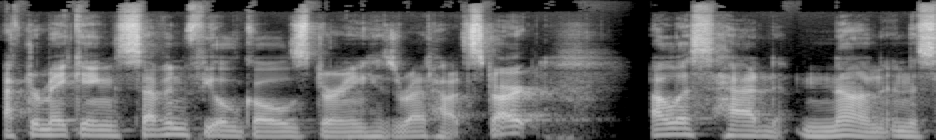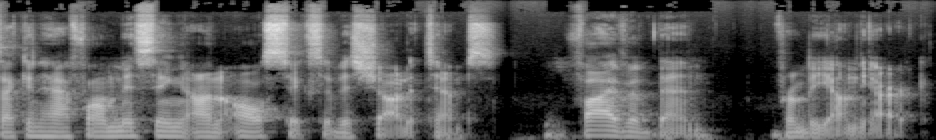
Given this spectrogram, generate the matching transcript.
After making seven field goals during his red hot start, Ellis had none in the second half while missing on all six of his shot attempts, five of them from beyond the arc.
